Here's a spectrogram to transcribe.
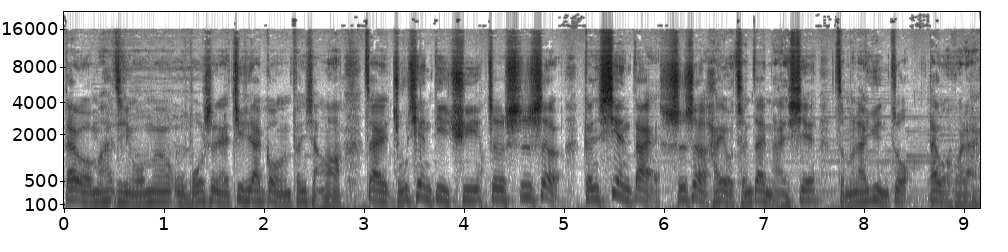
待会我们还请我们武博士呢继续来跟我们分享啊。在竹堑地区，这个诗社跟现代诗社还有存在哪一些？怎么来运作？待会回来。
